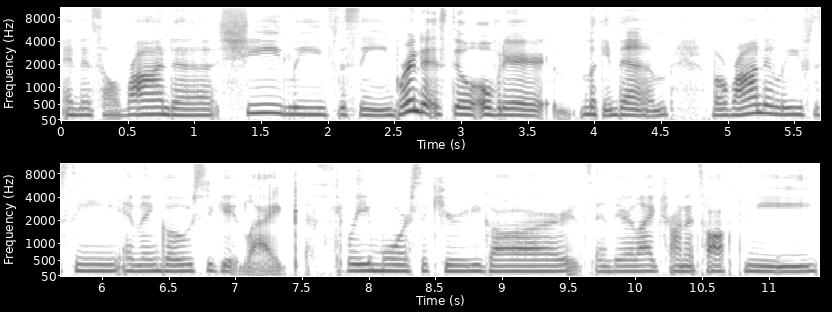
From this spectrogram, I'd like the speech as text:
And then so Rhonda, she leaves the scene. Brenda is still over there looking dumb, but Rhonda leaves the scene and then goes to get like three more security guards and they're like trying to talk to me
